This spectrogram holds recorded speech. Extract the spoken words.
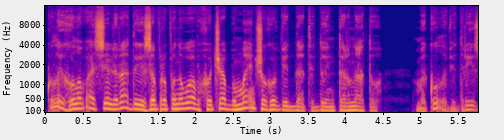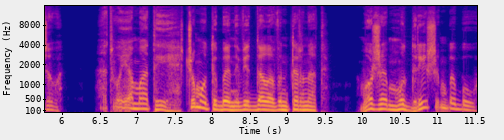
Коли голова сільради запропонував хоча б меншого віддати до інтернату, Микола відрізав. А твоя мати чому тебе не віддала в інтернат? Може, мудрішим би був?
